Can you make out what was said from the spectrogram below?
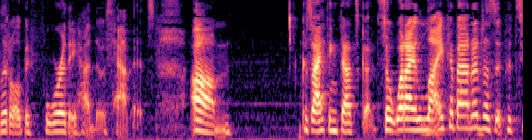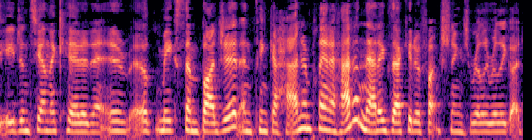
little before they had those habits. Um, because I think that's good. So what I like about it is it puts the agency on the kid and it, it, makes them budget and think ahead and plan ahead, and that executive functioning is really really good.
